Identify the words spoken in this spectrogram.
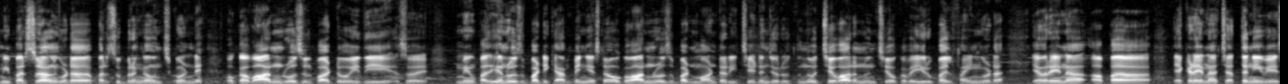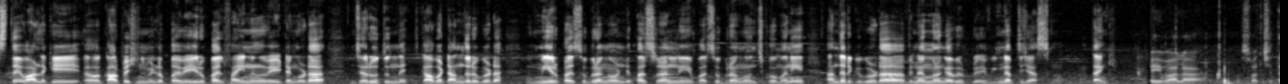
మీ పరిసరాలను కూడా పరిశుభ్రంగా ఉంచుకోండి. ఒక వారం రోజుల పాటు ఇది సో మేము పదిహేను రోజుల పాటు క్యాంపెయిన్ చేసినా. ఒక వారం రోజుల పాటు మానిటర్ ఇచ్చేయడం జరుగుతుంది. వచ్చే వారం నుంచి ఒక వెయ్యి రూపాయల ఫైన్ కూడా ఎవరైనా ప- ఎక్కడైనా చెత్తని వేస్తే వాళ్ళకి కార్పొరేషన్ వీళ్ళు వెయ్యి రూపాయల ఫైన్ వేయటం కూడా జరుగుతుంది. కాబట్టి అందరూ కూడా మీరు పరిశుభ్రంగా ఉండి పరిసరాలని పరిశుభ్రంగా ఉంచుకోమని అందరికీ కూడా వినమ్రంగా విజ్ఞప్తి చేస్తున్నాం. థ్యాంక్ యూ ఇవాళ స్వచ్ఛత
